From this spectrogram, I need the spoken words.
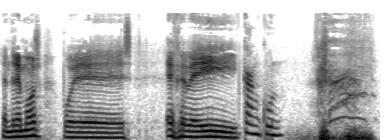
tendremos pues FBI Cancún.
